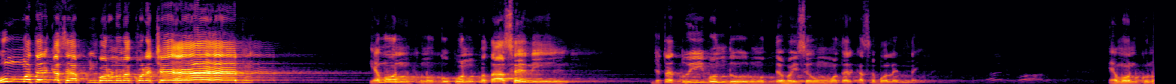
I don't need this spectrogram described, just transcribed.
উম্মতের কাছে আপনি বর্ণনা করেছেন, এমন কোন গোপন কথা আসেনি যেটা দুই বন্ধুর মধ্যে হয়েছে উম্মতের কাছে বলেন নাই। এমন কোন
